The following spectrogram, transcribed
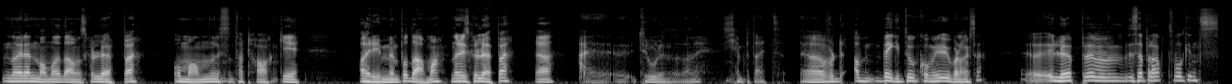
når en mann og en dame skal løpe, og mannen liksom tar tak i armen på dama når de skal løpe. Ja. Er utrolig unødvendig. Kjempeteit. Ja, for begge to kommer i ubalanse. Eh, Løp eh, separat, folkens.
